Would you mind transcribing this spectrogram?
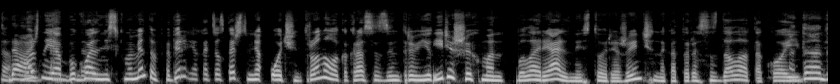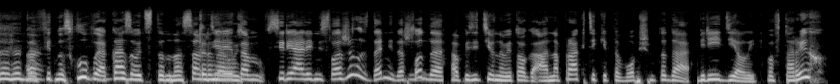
Да. Да, Можно я буквально да. несколько моментов? Во-первых, я хотела сказать, что меня очень тронуло как раз из интервью Ири Шихман. Была реальная история женщины, которая создала такой да, да, да, да. фитнес-клуб, и оказывается, на самом Тернаузе. деле там в сериале не сложилось, да, не дошло до позитивного итога, а на практике-то, в общем-то, да, бери и делай. Во-вторых,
